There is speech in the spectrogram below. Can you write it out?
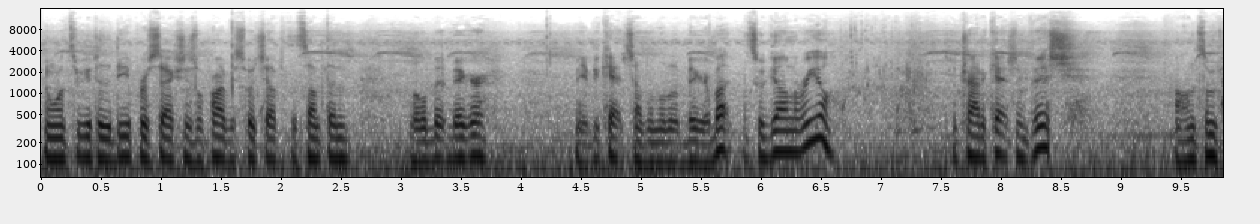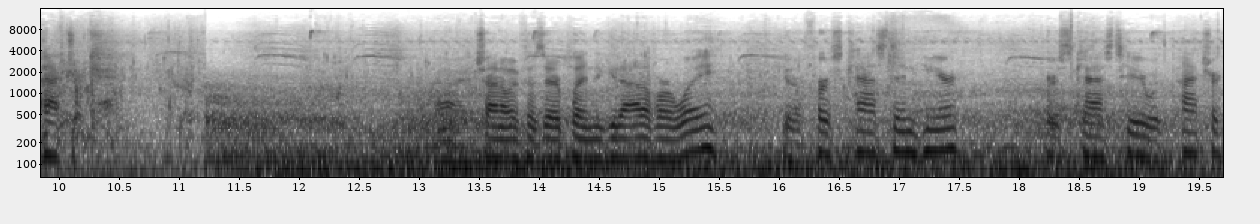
And once we get to the deeper sections, we'll probably switch up to something a little bit bigger. Maybe catch something a little bit bigger. But let's go get on the reel. So try to catch some fish on some Patrick. All right, trying to wait for this airplane to get out of our way. Get our first cast in here. First cast here with Patrick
